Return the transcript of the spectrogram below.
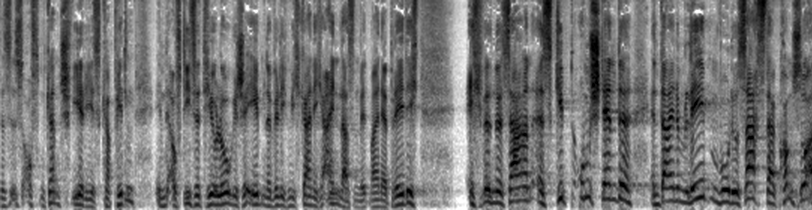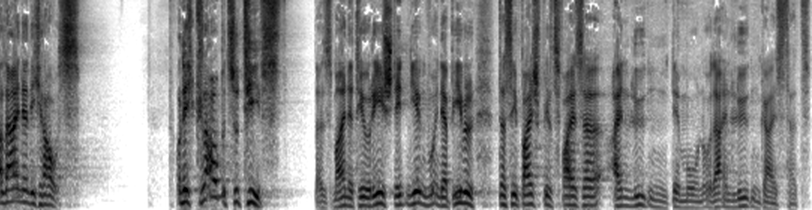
Das ist oft ein ganz schwieriges Kapitel. In, auf diese theologische Ebene will ich mich gar nicht einlassen mit meiner Predigt. Ich will nur sagen, es gibt Umstände in deinem Leben, wo du sagst, da kommst du alleine nicht raus. Und ich glaube zutiefst, das ist meine Theorie, steht nirgendwo in der Bibel, dass sie beispielsweise einen Lügendämon oder einen Lügengeist hat.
